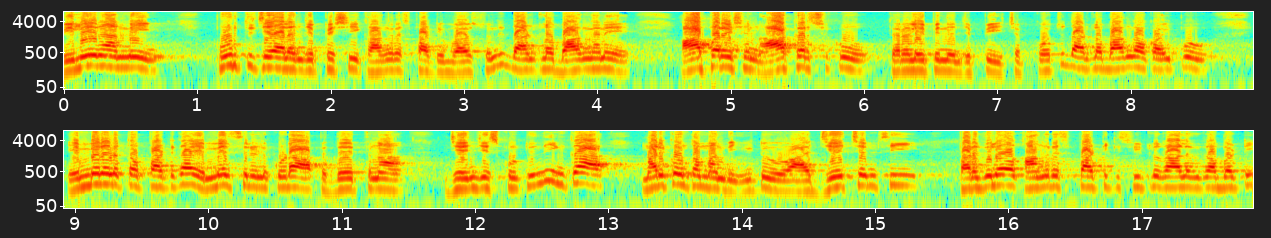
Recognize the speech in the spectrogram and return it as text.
విలీనాన్ని పూర్తి చేయాలని చెప్పేసి కాంగ్రెస్ పార్టీ భావిస్తుంది. దాంట్లో భాగంగానే ఆపరేషన్ ఆకర్షకు తెరలేపిందని చెప్పి చెప్పుకోవచ్చు. దాంట్లో భాగంగా ఒకవైపు ఎమ్మెల్యేలతో పాటుగా ఎమ్మెల్సీలను కూడా పెద్ద ఎత్తున జైన్ చేసుకుంటుంది. ఇంకా మరికొంతమంది ఇటు ఆ జిహెచ్ఎంసీ పరిధిలో కాంగ్రెస్ పార్టీకి సీట్లు రాలేదు కాబట్టి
